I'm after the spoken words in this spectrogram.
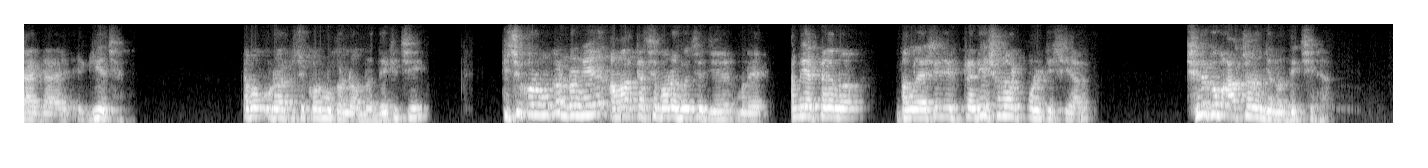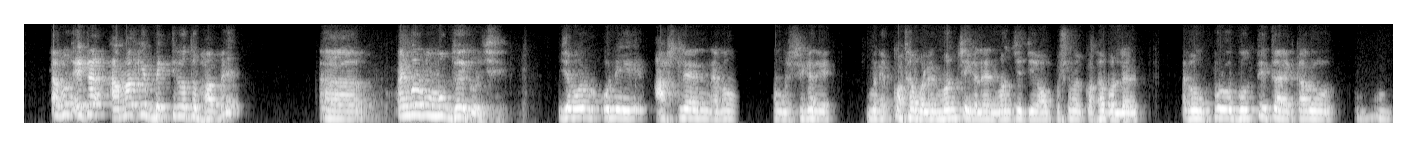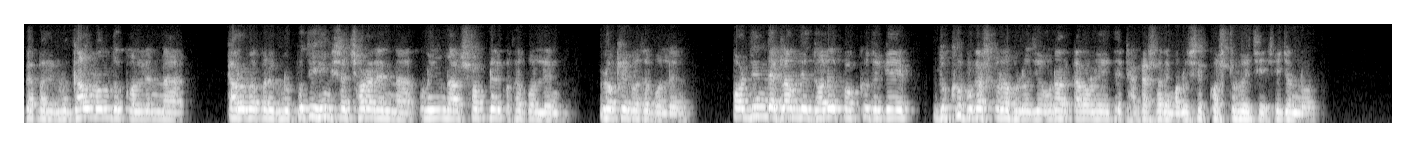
জায়গায় গিয়েছেন এবং ওনার কিছু কর্মকাণ্ড আমরা দেখেছি। কিছু কর্মকাণ্ড নিয়ে আমার কাছে মনে হয়েছে যে মানে আমি একটা যেন বাংলাদেশের যে ট্র্যাডিশনাল পলিটিশিয়ান সেরকম আচরণ যেন দেখছি না। এবং এটা আমাকে ব্যক্তিগতভাবে আমি বলব মুগ্ধই করেছে। যেমন উনি আসলেন এবং সেখানে মানে কথা বলেন, মঞ্চে গেলেন, মঞ্চে যে অল্প সময় কথা বললেন এবং পুরো বক্তৃতায় কারও ব্যাপারে কোনো গালমন্দ করলেন না কারও ব্যাপারে কোনো প্রতিহিংসা ছড়ালেন না, উনি ওনার স্বপ্নের কথা বললেন, লক্ষ্যের কথা বললেন। পরদিন দেখলাম যে দলের পক্ষ থেকে দুঃখ প্রকাশ করা হলো যে ওনার কারণে এতে ঢাকা শহরে মানুষের কষ্ট হয়েছে, সেই জন্য।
